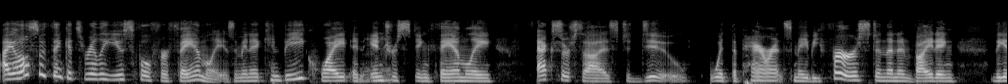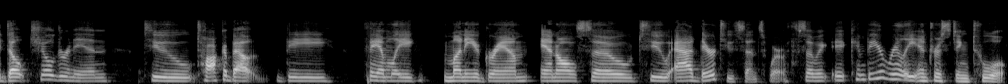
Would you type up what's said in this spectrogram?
I also think it's really useful for families. I mean, it can be quite an interesting family exercise to do with the parents maybe first and then inviting the adult children in to talk about the family moneyogram and also to add their two cents worth. So it, it, can be a really interesting tool.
